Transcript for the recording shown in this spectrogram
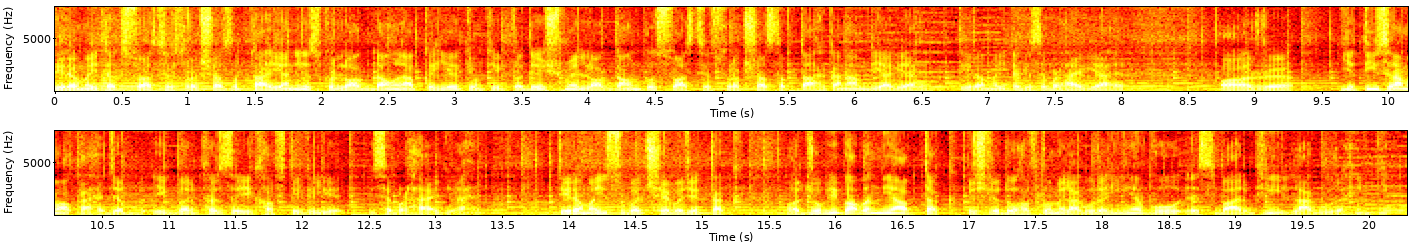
तेरह मई तक स्वास्थ्य सुरक्षा सप्ताह, यानी इसको लॉकडाउन आप कहिए, क्योंकि प्रदेश में लॉकडाउन को स्वास्थ्य सुरक्षा सप्ताह का नाम दिया गया है। तेरह मई तक इसे बढ़ाया गया है। और ये तीसरा मौका है, जब एक बार फिर से एक हफ़्ते के लिए इसे बढ़ाया गया है। तेरह मई सुबह छः बजे तक, और जो भी पाबंदियाँ अब तक पिछले दो हफ्तों में लागू रही हैं, वो इस बार भी लागू रहेंगी।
